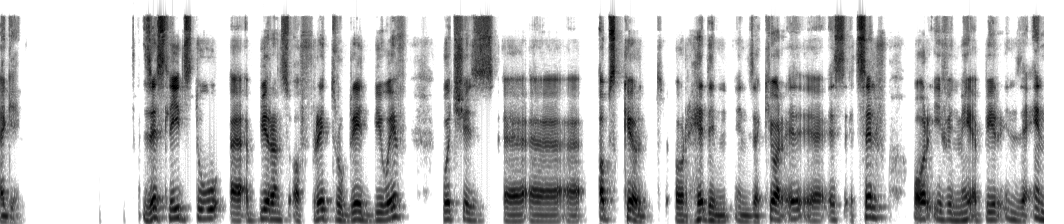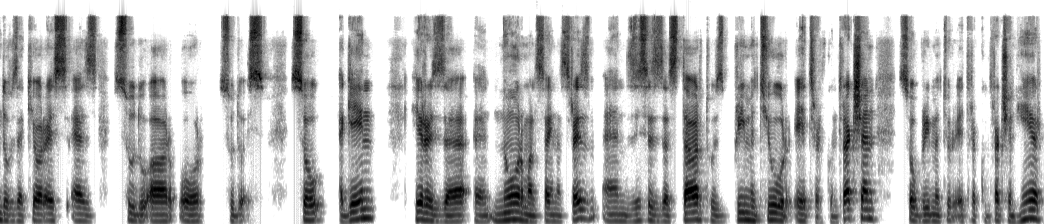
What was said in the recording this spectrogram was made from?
again. This leads to uh, appearance of retrograde P wave, which is uh, uh, obscured or hidden in the QRS itself or even may appear in the end of the QRS as pseudo R or pseudo S. So again, here is a, a, normal sinus rhythm, and this is the start with premature atrial contraction. So premature atrial contraction here,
